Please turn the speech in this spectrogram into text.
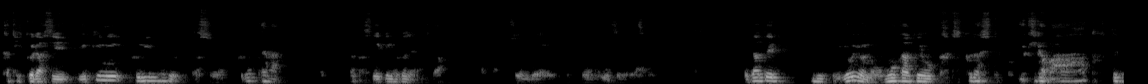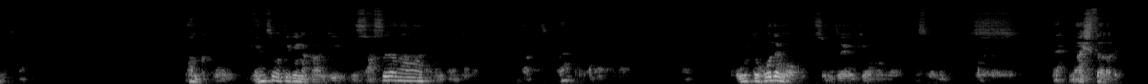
かき暮らし、雪に降り見る年の暮れから、なんか素敵なことじゃないですか。純然、今日の水です。隔てゆく世々の面影をかき暮らして、雪がわーっと降ってるんです。なんかこう、幻想的な感じ、さすがだなっていう感じがったんですよね。こういうとこでも、純然今日の娘にね、成し遂られて。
